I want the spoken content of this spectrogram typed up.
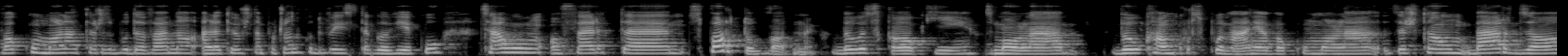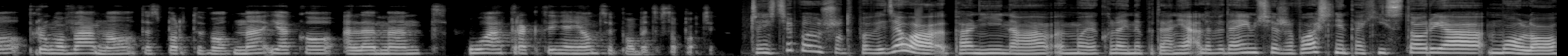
Wokół mola też zbudowano, ale to już na początku XX wieku, całą ofertę sportów wodnych. Były skoki z mola, był konkurs pływania wokół mola. Zresztą bardzo promowano te sporty wodne jako element uatrakcyjniający pobyt w Sopocie. Częściowo już odpowiedziała Pani na moje kolejne pytania, ale wydaje mi się, że właśnie ta historia Molo,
